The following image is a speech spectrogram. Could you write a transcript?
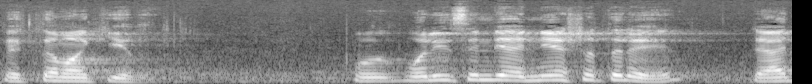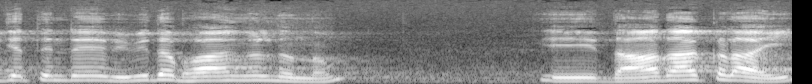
വ്യക്തമാക്കിയത്. പോ- പോലീസിന്റെ അന്വേഷണത്തിൽ രാജ്യത്തിന്റെ വിവിധ ഭാഗങ്ങളിൽ നിന്നും ഈ ദാതാക്കളായി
